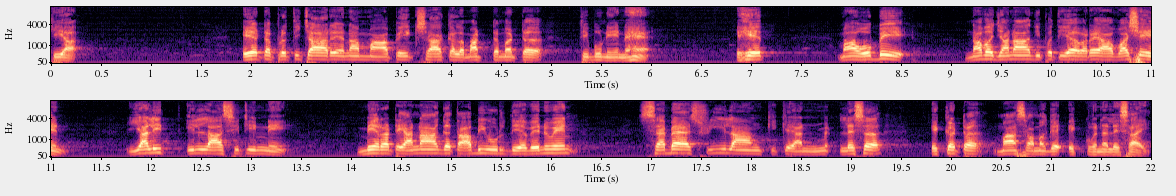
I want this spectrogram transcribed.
කියා. එයට ප්‍රතිචාරය නම් මා අපේක්ෂා කළ මට්ටමට තිබුණේ නැහැ. එහෙත් මා ඔබේ නව ජනාධිපතියවරයා වශයෙන් යළිත් ඉල්ලා සිටින්නේ මේ රට අනාගත අභිවෘද්ධය වෙනුවෙන් සැබෑ ශ්‍රී ලාංකිකයන් ලෙස එකට මා සමග එක්වන ලෙසයි.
